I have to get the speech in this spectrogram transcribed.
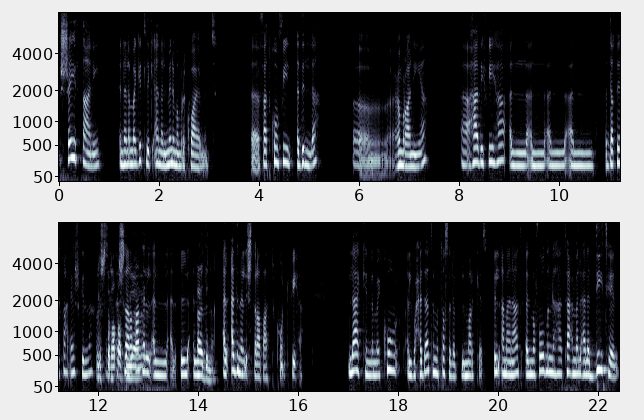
الشيء الثاني انه لما قلت لك أنا ال minimum requirement فتكون في أدلة آه، عمرانية آه، هذه فيها ال ال ال ال الدقيقة إيش قلنا؟ الاشتراطات الاشتراطات ال- ال- ال- ال- ال- أدنى الأدنى الاشتراطات تكون فيها لكن لما يكون الوحدات المتصلة بالمركز في الأمانات المفروض إنها تعمل على ال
